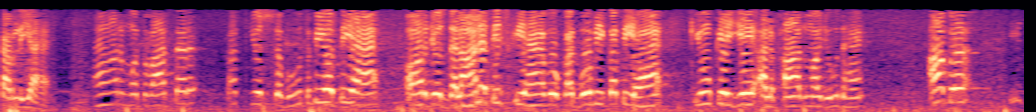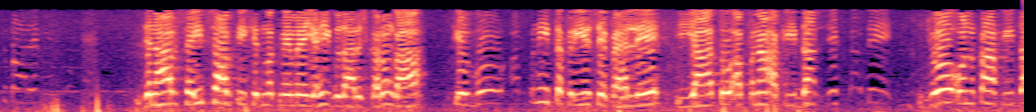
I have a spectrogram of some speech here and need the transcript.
کر لیا ہے۔ اور متواتر قطعی ثبوت بھی ہوتی ہے اور جو دلالت اس کی ہے، وہ وہ بھی قطعی ہے کیونکہ یہ الفاظ موجود ہیں۔ اب اس بارے میں جناب سعید صاحب کی خدمت میں میں یہی گزارش کروں گا کہ وہ اپنی تقریر سے پہلے یا تو اپنا عقیدہ دیکھ کر دیں جو ان کا عقیدہ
